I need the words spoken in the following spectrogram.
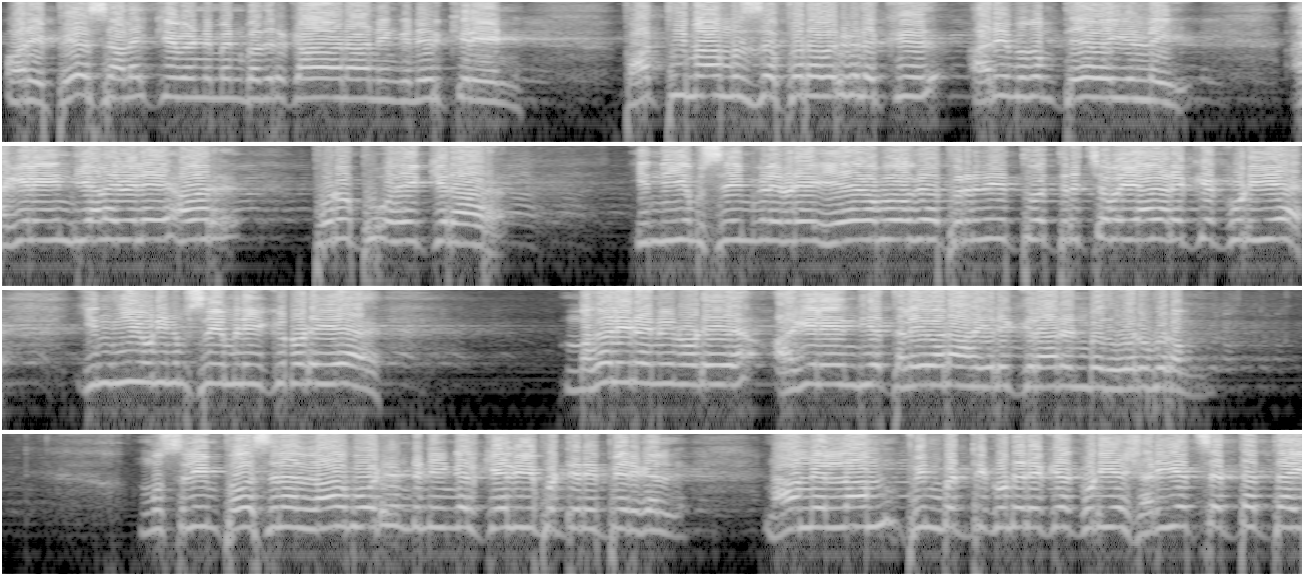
அவரை பேச அழைக்க வேண்டும் என்பதற்காக நான் இங்கு நிற்கிறேன். பாத்திமா முசஃபர் அவர்களுக்கு அறிமுகம் தேவையில்லை. அகில இந்திய அளவிலே அவர் பொறுப்பு வகிக்கிறார். இந்திய முஸ்லீம்களினுடைய ஏகபோக பிரதிநிதித்துவ திருச்சபையாக இருக்கக்கூடிய இந்திய யூனியன் முஸ்லீம் லீக்கினுடைய மகளிரணியினுடைய அகில இந்திய தலைவராக இருக்கிறார் என்பது ஒருபுறம். முஸ்லிம் பர்சனல் லா போர்டு என்று நீங்கள் கேள்விப்பட்டிருப்பீர்கள். நாம் எல்லாம் பின்பற்றி கொண்டிருக்கக்கூடிய ஷரியத் சட்டத்தை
